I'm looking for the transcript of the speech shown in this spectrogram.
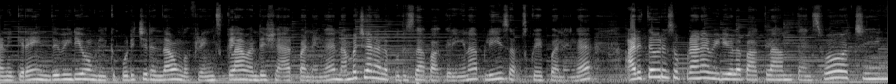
நினைக்கிறேன். இந்த வீடியோ உங்களுக்கு பிடிச்சிருந்தா உங்கள் ஃப்ரெண்ட்ஸ்க்கெலாம் வந்து ஷேர் பண்ணுங்கள் நம்ம சேனலை புதுசாக பார்க்குறீங்கன்னா ப்ளீஸ் சப்ஸ்கிரைப் பண்ணுங்கள் அடுத்த ஒரு சூப்பரான வீடியோவில் பார்க்கலாம். தேங்க்ஸ் ஃபார் வாட்சிங்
